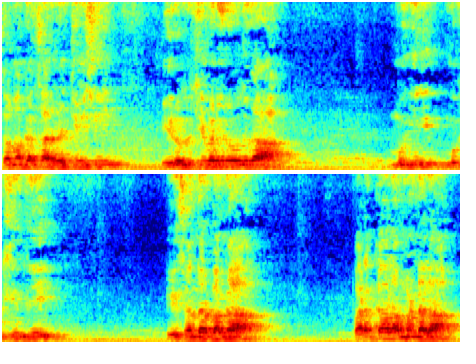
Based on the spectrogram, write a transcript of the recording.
సమగ్ర సర్వే చేసి ఈరోజు చివరి రోజుగా ముగి ముగిసింది. ఈ సందర్భంగా పరకాల మండల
